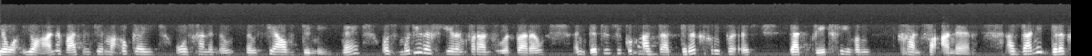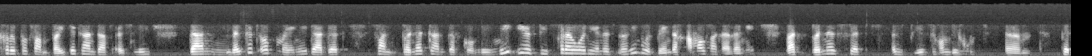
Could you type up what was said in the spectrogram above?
jou Johanne wat sê maar okay, ons gaan dit nou nou self doen nie, né? Ons moet die regering verantwoordbaar hou en dit is hoekom as daar drukgroepe is dat wetgewing gaan verander. As dan nie drukgroepe van buitekant af is nie, dan lyk dit ook my nie dat dit van binnekant af kom nie. Nie eers die vroue nie en dit is nou nie noodwendig almal van hulle nie wat binne sit is besig om die goed ehm um, te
